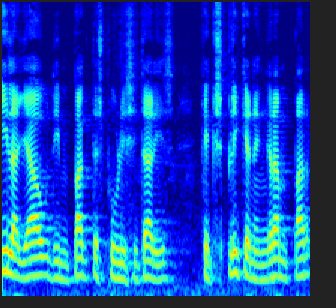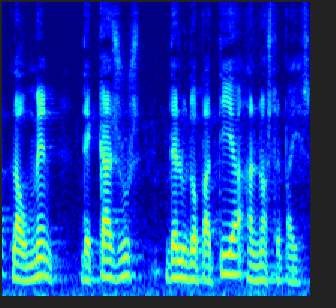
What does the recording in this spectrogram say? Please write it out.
i la llau d'impactes publicitaris que expliquen en gran part l'augment de casos de ludopatia al nostre país.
